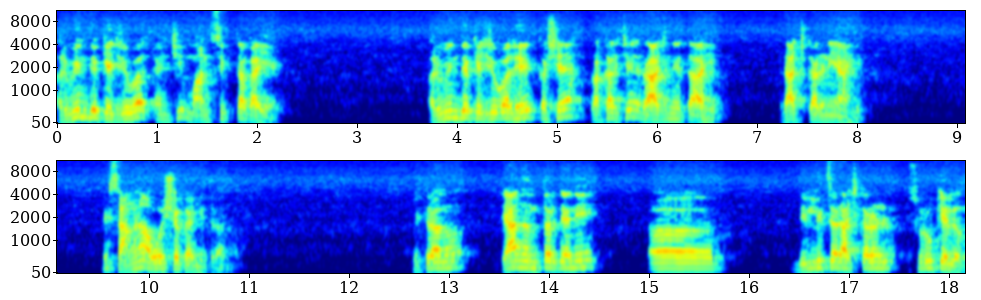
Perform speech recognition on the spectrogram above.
अरविंद केजरीवाल यांची मानसिकता काय आहे? अरविंद केजरीवाल हे कशा प्रकारचे राजनेता आहेत? राजकारणी आहेत? हे सांगणं आवश्यक आहे मित्रांनो. मित्रांनो त्यानंतर त्यांनी दिल्लीचं राजकारण सुरू केलं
